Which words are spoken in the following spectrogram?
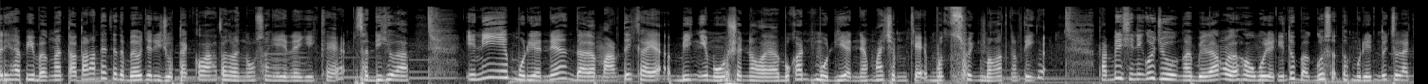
dari happy banget atau nanti tiba-tiba jadi jutek lah atau nggak usah jadi kayak sedih lah ini kemudiannya dalam arti kayak being emotional ya bukan kemudian yang macam kayak mood swing banget ngerti gak tapi di sini gue juga nggak bilang bahwa kemudian itu bagus atau kemudian itu jelek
